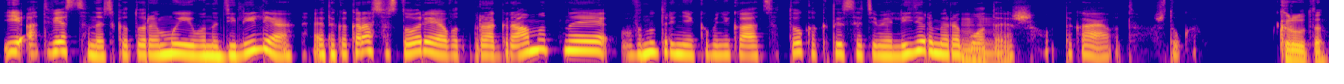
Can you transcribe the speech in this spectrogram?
и ответственность, которой мы его наделили. Это как раз история вот про грамотные внутренние коммуникации, то, как ты с этими лидерами работаешь. Mm-hmm. Вот такая вот штука. Круто,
